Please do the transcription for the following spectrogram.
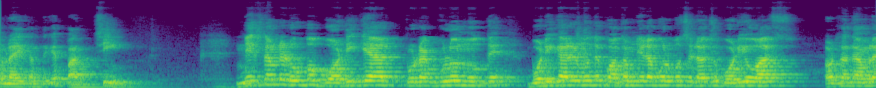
আমরা এখান থেকে পাচ্ছি। নেক্সট আমরা ঢুকবো বডি কেয়ার প্রোডাক্টগুলোর মধ্যে। বডি কেয়ারের মধ্যে প্রথম যেটা বলব সেটা হচ্ছে বডি ওয়াশ অর্থাৎ আমরা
